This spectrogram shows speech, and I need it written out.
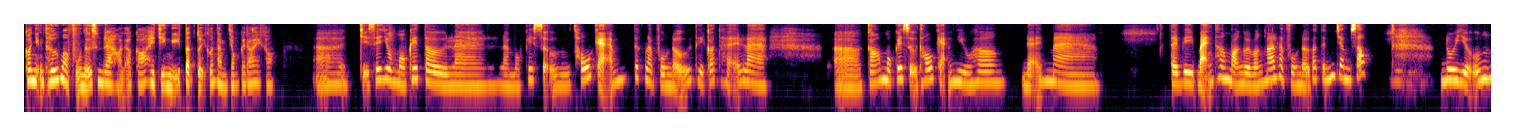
Có những thứ mà phụ nữ sinh ra họ đã có hay chị nghĩ tận tụy có nằm trong cái đó hay không? À, chị sẽ dùng một cái từ là là một cái sự thấu cảm tức là phụ nữ thì có thể là uh, có một cái sự thấu cảm nhiều hơn để mà tại vì bản thân mọi người vẫn nói là phụ nữ có tính chăm sóc nuôi dưỡng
